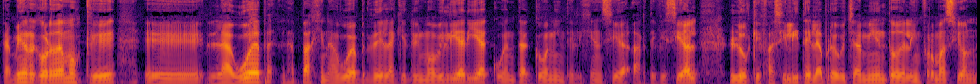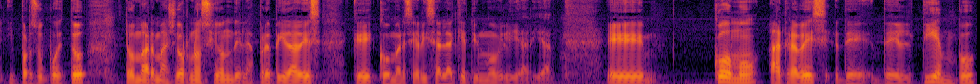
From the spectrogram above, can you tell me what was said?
También recordamos que eh, la web, la página web de la Quieto Inmobiliaria cuenta con inteligencia artificial, lo que facilita el aprovechamiento de la información y, por supuesto, tomar mayor noción de las propiedades que comercializa la Quieto Inmobiliaria cómo a través del tiempo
